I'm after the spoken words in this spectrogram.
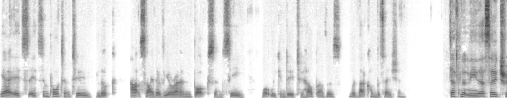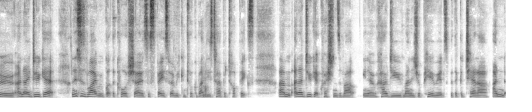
yeah, it's it's important to look outside of your own box and see what we can do to help others with that conversation. Definitely, that's so true. And I do get, and this is why we've got the core show as a space where we can talk about these type of topics. Um, and I do get questions about, you know, how do you manage your periods with the kachera? And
